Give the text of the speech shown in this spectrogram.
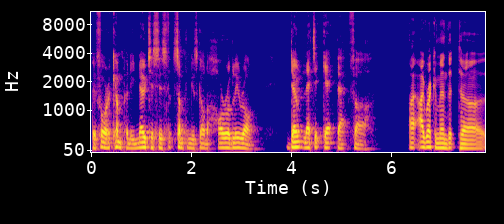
before a company notices that something has gone horribly wrong. Don't let it get that far. I, I recommend that uh,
